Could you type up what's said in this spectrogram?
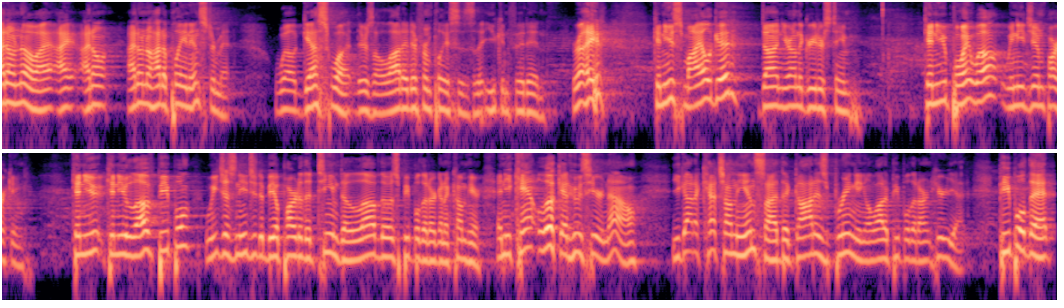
I don't know. I, I, I, don't, I don't know how to play an instrument. Well, guess what? There's a lot of different places that you can fit in, right? Can you smile good? Done, you're on the greeters team. Can you point well? We need you in parking. Can you, can you love people? We just need you to be a part of the team to love those people that are going to come here. And you can't look at who's here now you got to catch on the inside that God is bringing a lot of people that aren't here yet. People that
